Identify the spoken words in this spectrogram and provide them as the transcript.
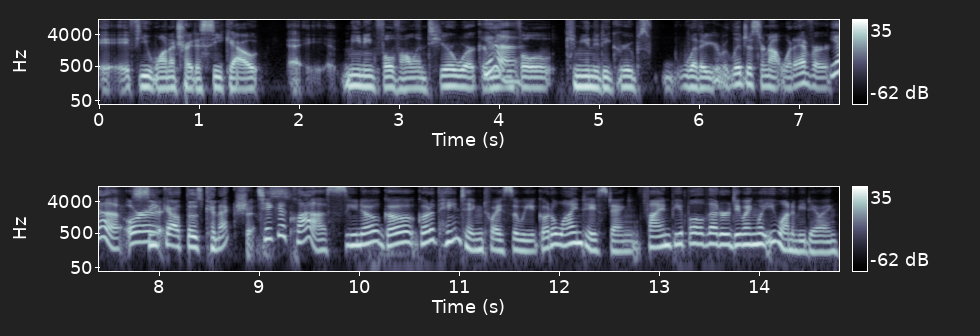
if you want to try to seek out meaningful volunteer work or Yeah. meaningful community groups, whether you're religious or not, whatever. Yeah, or seek out those connections. Take a class, you know, go go to painting twice a week, go to wine tasting, find people that are doing what you want to be doing.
